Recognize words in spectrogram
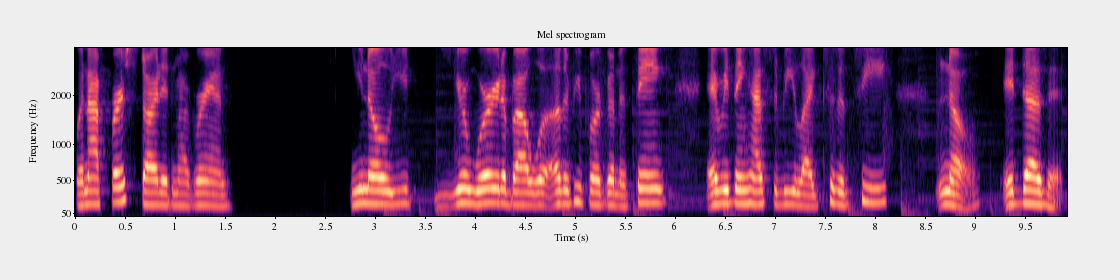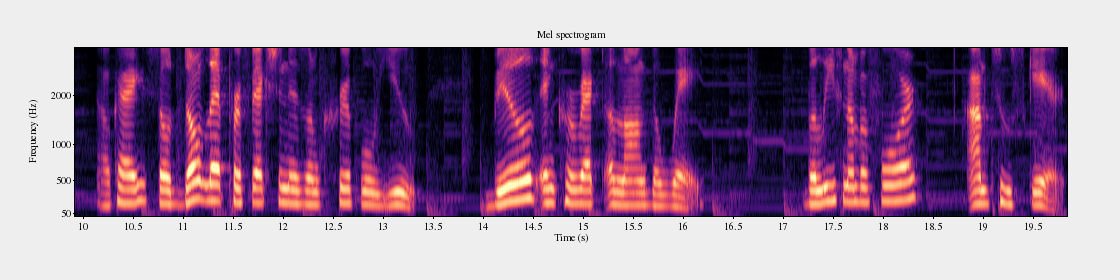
when I first started my brand. You know, you you're worried about what other people are going to think. Everything has to be like to the T. No, it doesn't. Okay? So don't let perfectionism cripple you. Build and correct along the way. Belief number 4, I'm too scared.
